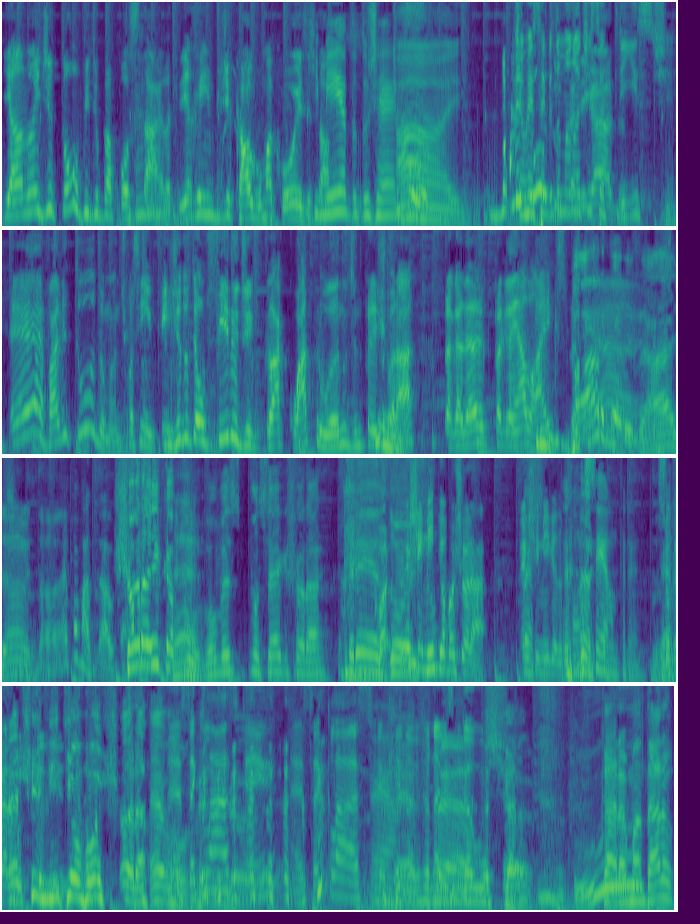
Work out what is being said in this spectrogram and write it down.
E ela não editou o vídeo pra postar, ela queria reivindicar alguma coisa Que e tal. medo do Gério. Ai. Vale Tinham recebido uma tá notícia ligado? triste. É, vale tudo, mano. Tipo assim, fingindo teu filho de lá quatro anos indo pra ele chorar, pra galera, pra ganhar likes. Pra Barbaridade. e. É pra matar. o cara. Chora aí, Capu. É. Vamos ver se tu consegue chorar. 3, Agora, 2, Fecha em mim que eu vou chorar. Fecha em mim que eu vou chorar. Concentra. Eu sou um cara muito Fecha em mim feliz. que eu vou chorar. é, Essa é clássica, hein? Essa é clássica É. aqui no jornalismo É. gaúcho. Uh, Cara, mandaram,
